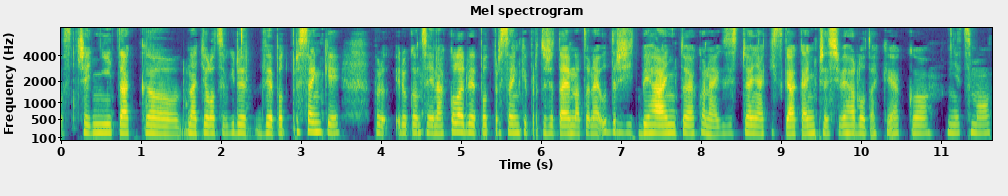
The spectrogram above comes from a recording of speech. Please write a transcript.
střední tak uh, na tělocvik dvě, dvě podprsenky, pro, dokonce i na kole dvě podprsenky, protože ta jedna to neudrží. Běhání to jako neexistuje, nějaký skákání přes švihadlo taky jako nic moc.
